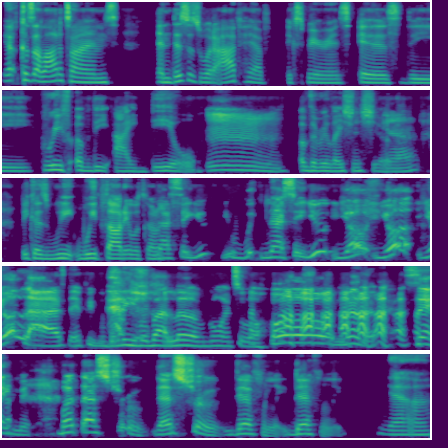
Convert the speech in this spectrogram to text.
Yeah. Because a lot of times, and this is what I've have experienced is the grief of the ideal mm. of the relationship. Yeah. Because we we thought it was gonna now see you you now see you your your your lies that people believe about love going to a whole nother segment. But that's true. That's true. Definitely. Definitely. Yeah.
